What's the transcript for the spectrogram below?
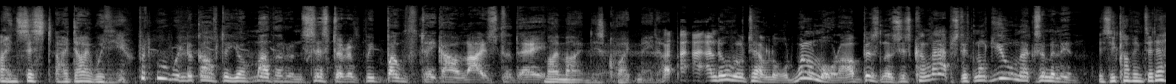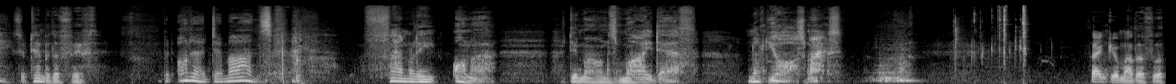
I insist I die with you. But who will look after your mother and sister if we both take our lives today? My mind is quite made up. And who will tell Lord Wilmore our business is collapsed, if not you, Maximilian? Is he coming today? September the 5th. But honour demands. Family honour demands my death, not yours, Max. Thank your mother for.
